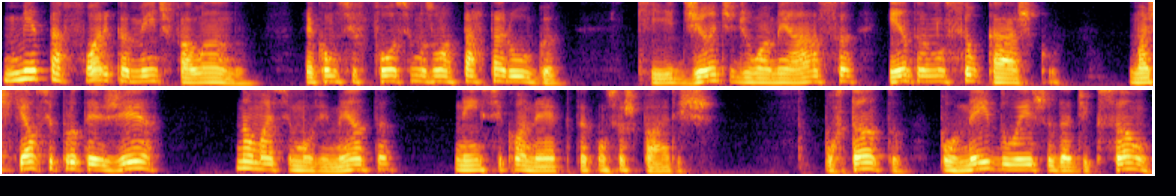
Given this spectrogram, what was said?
Metaforicamente falando, é como se fôssemos uma tartaruga que, diante de uma ameaça, entra no seu casco, mas que, ao se proteger, não mais se movimenta nem se conecta com seus pares. Portanto, por meio do eixo da dicção,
